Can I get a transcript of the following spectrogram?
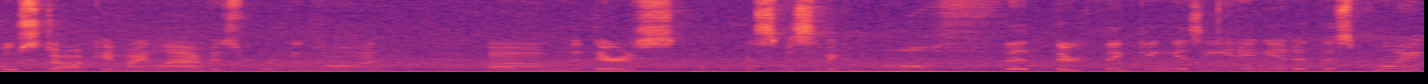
postdoc in my lab is working on um, that there's a specific moth that they're thinking is eating it at this point.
